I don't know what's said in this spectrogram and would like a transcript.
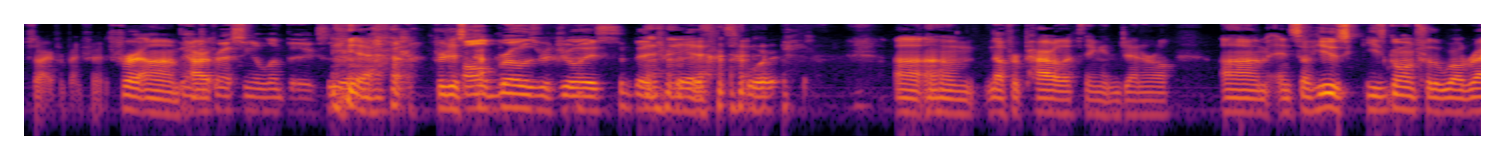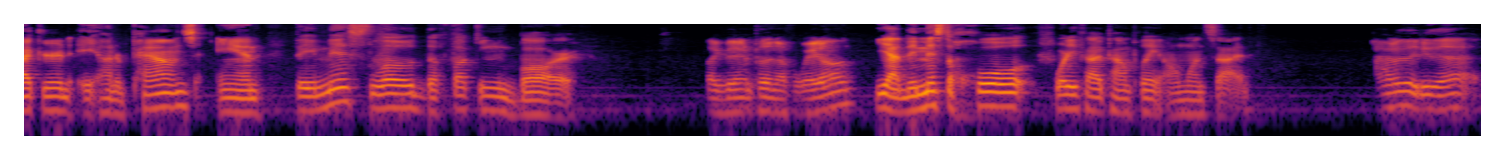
sorry for bench press for um Bench power, pressing Olympics. Yeah. for just All bros rejoice. Bench press Yeah. sport. uh, um, no, for powerlifting in general. Um, and so he was he's going for the world record, 800 pounds, and they misload the fucking bar. Like they didn't put enough weight on. Yeah, they missed a whole 45 pound plate on one side. How do they do that?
